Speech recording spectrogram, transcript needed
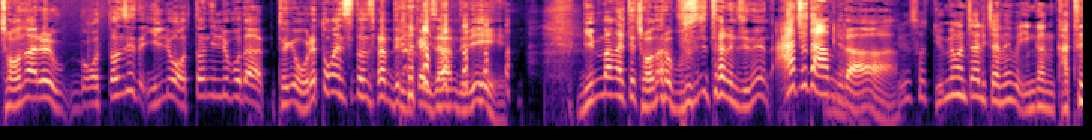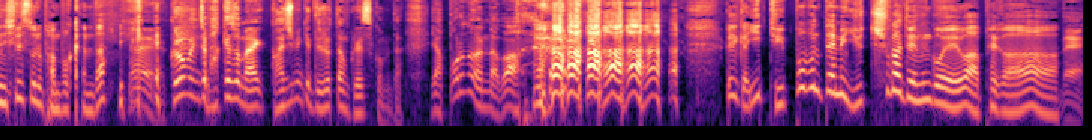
전화를 어떤 세대, 인류, 어떤 인류보다 되게 오랫동안 쓰던 사람들이니까 이 사람들이 민망할 때 전화로 무슨 짓 하는지는 아주 다 압니다. 그래서 유명한 짤 있잖아요. 인간 같은 실수를 반복한다. 네, 그러면 이제 밖에서 만약 관심 있게 들으셨다면 그랬을 겁니다. 야, 포르노였나봐. 그러니까 이 뒷부분 때문에 유추가 되는 거예요. 앞에가. 네.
